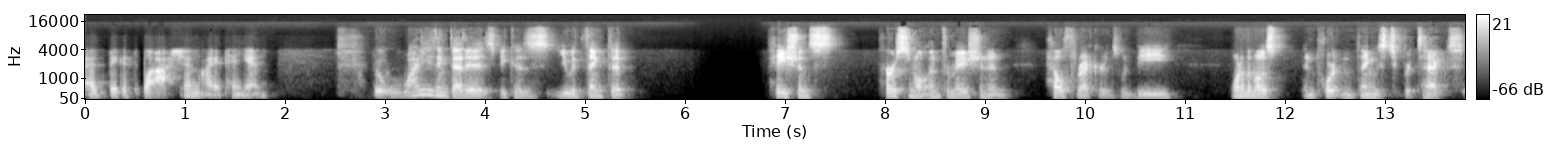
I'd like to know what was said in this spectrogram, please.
as big a splash, in my opinion. But why do you think that is? Because you would think that patients' personal information and health records would be one of the most important things to protect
